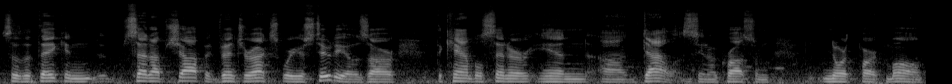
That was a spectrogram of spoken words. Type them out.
so that they can set up shop at Venture X, where your studios are, the Campbell Center in uh, Dallas, you know, across from North Park Mall.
